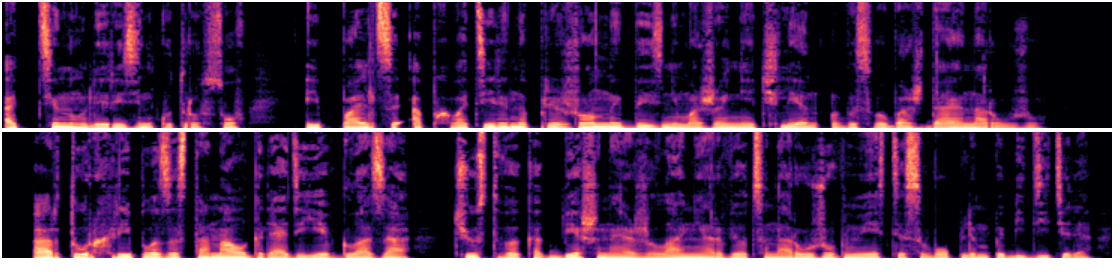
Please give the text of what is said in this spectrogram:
оттянули резинку трусов, и пальцы обхватили напряженный до изнеможения член, высвобождая наружу. Артур хрипло застонал, глядя ей в глаза, чувствуя, как бешеное желание рвется наружу вместе с воплем победителя —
